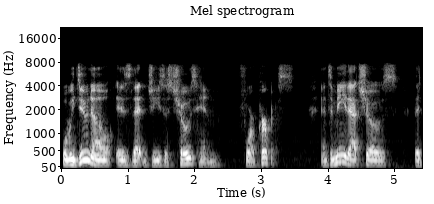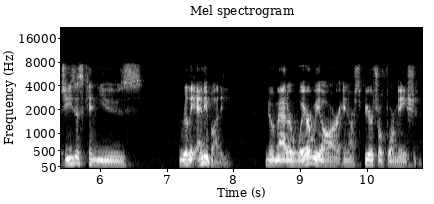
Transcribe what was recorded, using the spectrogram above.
What we do know is that Jesus chose him for a purpose. And to me, that shows that Jesus can use really anybody, no matter where we are in our spiritual formation.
